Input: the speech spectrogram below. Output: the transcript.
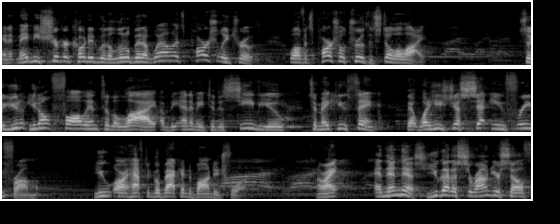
and it may be sugar coated with a little bit of, well, it's partially truth. Well, if it's partial truth, it's still a lie. So you, you don't fall into the lie of the enemy to deceive you, to make you think that what he's just setting you free from, you are, have to go back into bondage for. All right? And then this, you got to surround yourself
